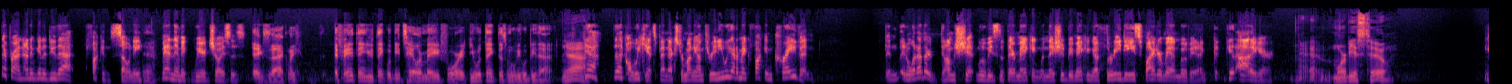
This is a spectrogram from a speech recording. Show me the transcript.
They're probably not even going to do that. Fucking Sony, man, they make weird choices. Exactly. If anything you think would be tailor made for it, you would think this movie would be that. Yeah. Yeah, they're like, "Oh, we can't spend extra money on 3D. We got to make fucking Kraven." And, and what other dumb shit movies that they're making when they should be making a 3D Spider-Man movie? Like, g- get out of here. Uh, Morbius too.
